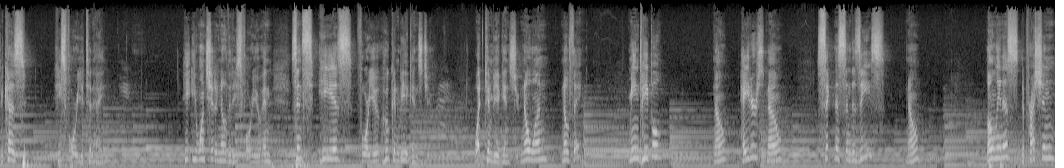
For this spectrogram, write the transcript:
because He's for you today. He, he wants you to know that He's for you. And since He is for you, who can be against you? What can be against you? No one, no thing. Mean people? No. Haters? No. Sickness and disease? No. Loneliness, depression?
